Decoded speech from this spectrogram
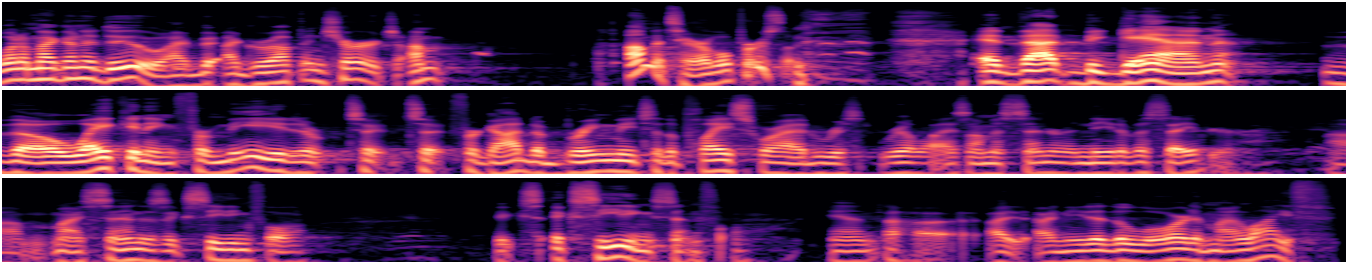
What am I going to do? I, I grew up in church. I'm, I'm a terrible person. and that began the awakening for me to, to, to, for God to bring me to the place where I'd re- realize I'm a sinner in need of a Savior. Um, my sin is exceeding full, ex- exceeding sinful, and uh, I, I needed the Lord in my life.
